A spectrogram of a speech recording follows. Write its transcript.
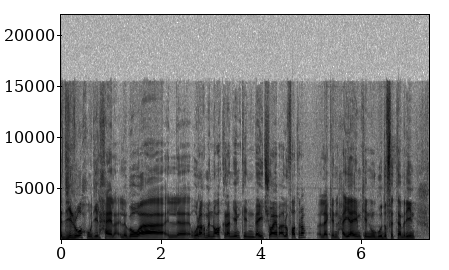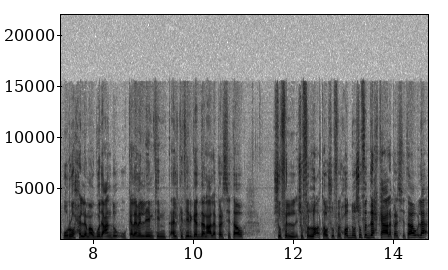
دي الروح ودي الحالة اللي جوه ورغم إنه أكرم يمكن بعيد شوية بقى له فترة لكن الحقيقة يمكن وجوده في التمرين والروح اللي موجود عنده والكلام اللي يمكن اتقال كتير جدا على بيرسي تاو شوف شوف اللقطة وشوف الحضن وشوف الضحكه على بيرسي تاو. لا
